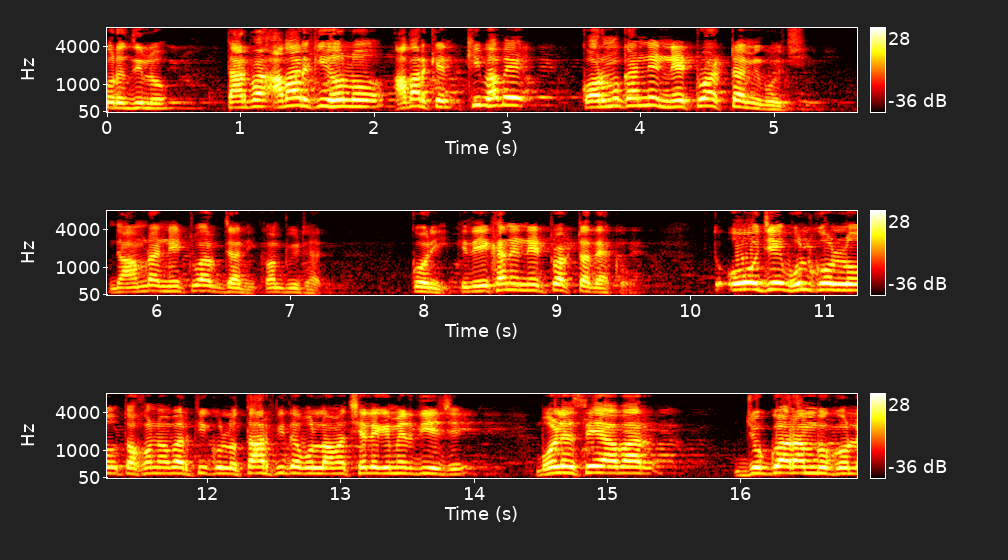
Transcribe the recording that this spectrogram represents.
করে দিল। তারপর আবার কি হলো? আবার কীভাবে? কর্মকাণ্ডের নেটওয়ার্কটা আমি বলছি। আমরা নেটওয়ার্ক জানি কম্পিউটার করি, কিন্তু এখানে নেটওয়ার্কটা দেখো। তো ও যে ভুল করল, তখন আবার কি করল? তার পিতা বলল, আমার ছেলেকে মেরে দিয়েছে। বলে সে আবার যজ্ঞ আরম্ভ করল,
